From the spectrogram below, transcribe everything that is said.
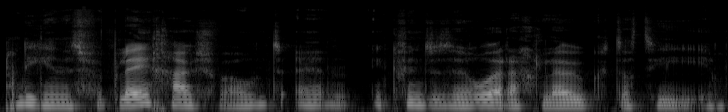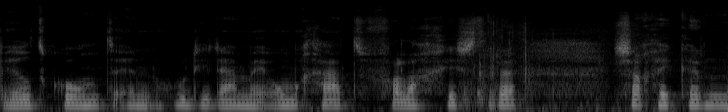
die in het verpleeghuis woont. En ik vind het heel erg leuk dat hij in beeld komt en hoe hij daarmee omgaat. Toevallig gisteren zag ik een,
